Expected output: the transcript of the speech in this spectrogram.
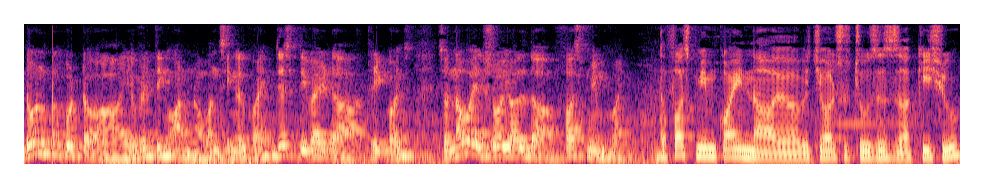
don't put uh, everything on uh, one single coin. Just divide uh, three coins. So now i'll show you all the first meme coin. The first meme coin uh, which you should choose is uh, kishu.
